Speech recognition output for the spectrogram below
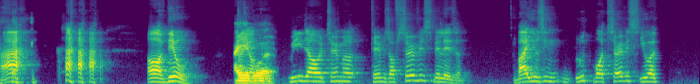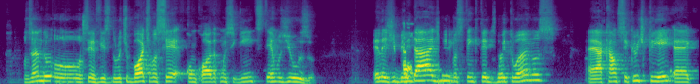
Ah! ó, deu. Aí, Aí boa. Read our term, terms of service, beleza. By using Lootbot Service, you are... usando o serviço do Lootbot, você concorda com os seguintes termos de uso. Elegibilidade, você tem que ter 18 anos. É, account Security, crie, é,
